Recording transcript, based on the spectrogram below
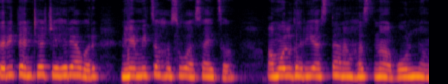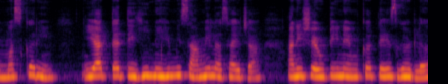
तरी त्यांच्या चेहऱ्यावर नेहमीचं हसू असायचं. अमोल घरी असताना हसणं बोलणं मस्करी यात त्या तिघी नेहमी सामील असायच्या आणि शेवटी नेमकं तेच घडलं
